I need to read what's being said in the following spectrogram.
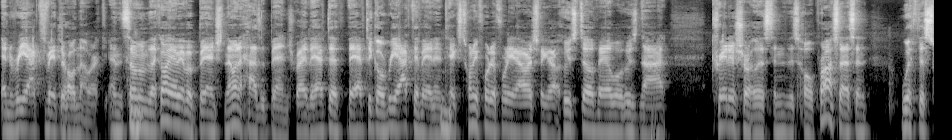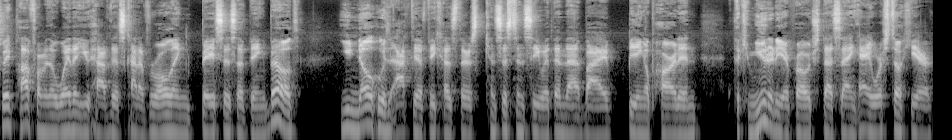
and reactivate their whole network. And some mm-hmm. of them like, oh yeah, we have a bench. No one has a bench, right? They have to they have to go reactivate, and it mm-hmm. takes twenty four to forty eight hours to figure out who's still available, who's not. Create a shortlist in this whole process. And with the Swyg platform and the way that you have this kind of rolling basis of being built, you know who's active because there's consistency within that by being a part in the community approach that's saying, hey, we're still here.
